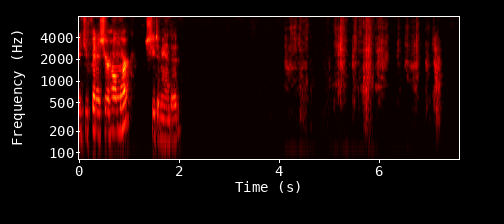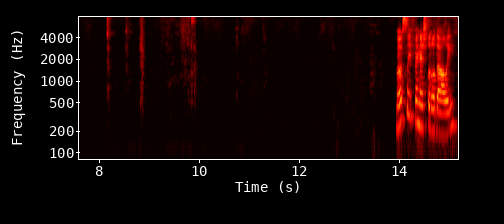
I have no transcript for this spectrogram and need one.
Did you finish your homework? She demanded. Mostly finished, little Dolly,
